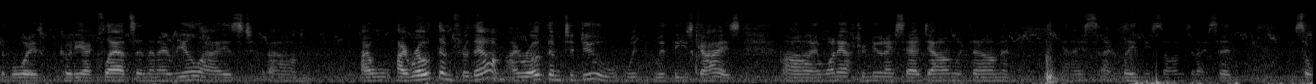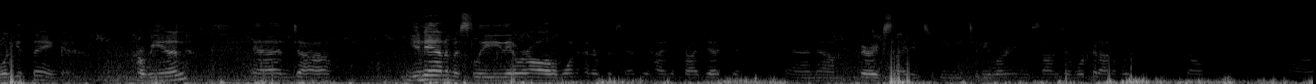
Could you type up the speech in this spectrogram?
the boys with Kodiak Flats, and then I realized um, I, I, wrote them for them. I wrote them to do with, with these guys. Uh, and one afternoon I sat down with them and, and I, I played these songs and I said, so what do you think? Are we in? And uh, unanimously, they were all 100% behind the project and, and um, very excited to be to be learning these songs and working on them with me. So uh,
